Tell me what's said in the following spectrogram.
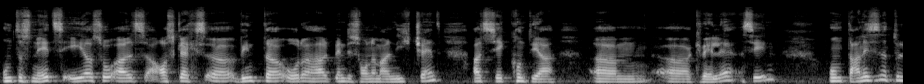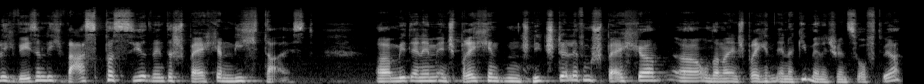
und das Netz eher so als Ausgleichswinter äh, oder halt, wenn die Sonne mal nicht scheint, als Sekundärquelle ähm, äh, sehen. Und dann ist es natürlich wesentlich, was passiert, wenn der Speicher nicht da ist. Äh, mit einem entsprechenden Schnittstelle vom Speicher äh, und einer entsprechenden Energiemanagement-Software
